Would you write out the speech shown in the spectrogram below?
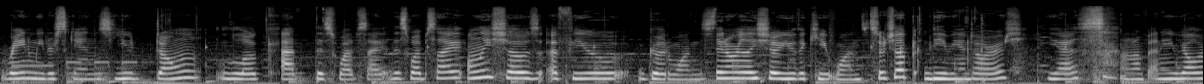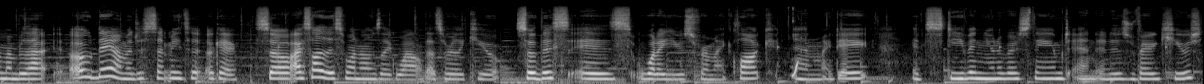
Rainmeter skins, you don't look at this website. This website only shows a few good ones. They don't really show you the cute ones. Search up DeviantArt Yes. I don't know if any of y'all remember that. Oh, damn, it just sent me to... Okay, so I saw this one I was like, wow, that's really cute. So this is what I use for my clock and my date. It's Steven Universe themed and it is very cute.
